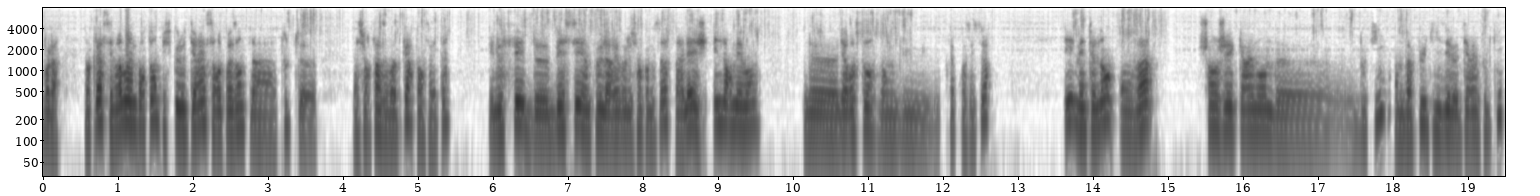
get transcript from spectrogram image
Voilà. Donc là, c'est vraiment important puisque le terrain, ça représente toute euh, la surface de votre carte en fait. Hein. Et le fait de baisser un peu la résolution comme ça, ça allège énormément les ressources donc, du préprocesseur. Et maintenant, on va changer carrément d'outil. On ne va plus utiliser le terrain toolkit,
